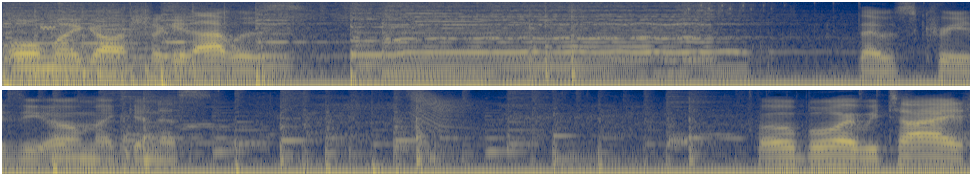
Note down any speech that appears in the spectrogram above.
Oh my gosh, okay, that was... That was crazy, oh my goodness. Oh boy, we tied.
